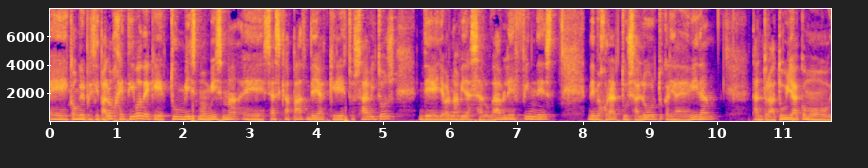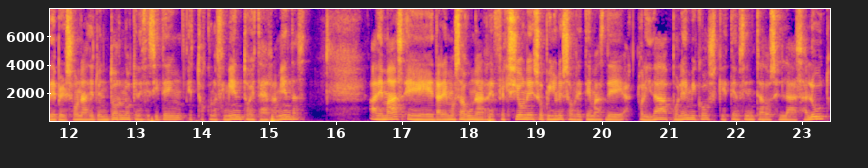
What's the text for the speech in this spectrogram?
eh, con el principal objetivo de que tú mismo misma eh, seas capaz de adquirir estos hábitos, de llevar una vida saludable, fitness, de mejorar tu salud, tu calidad de vida, tanto la tuya como de personas de tu entorno que necesiten estos conocimientos, estas herramientas. Además, eh, daremos algunas reflexiones, opiniones sobre temas de actualidad, polémicos, que estén centrados en la salud.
